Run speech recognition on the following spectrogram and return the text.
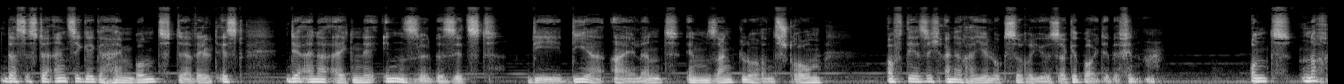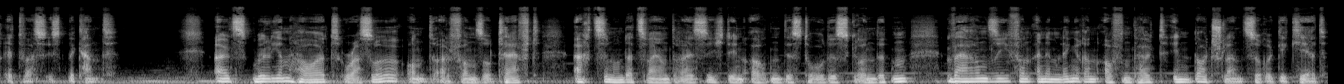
dass es der einzige Geheimbund der Welt ist, der eine eigene Insel besitzt, die Deer Island im St. Lorenzstrom, auf der sich eine Reihe luxuriöser Gebäude befinden. Und noch etwas ist bekannt. Als William Howard Russell und Alfonso Taft 1832 den Orden des Todes gründeten, waren sie von einem längeren Aufenthalt in Deutschland zurückgekehrt,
